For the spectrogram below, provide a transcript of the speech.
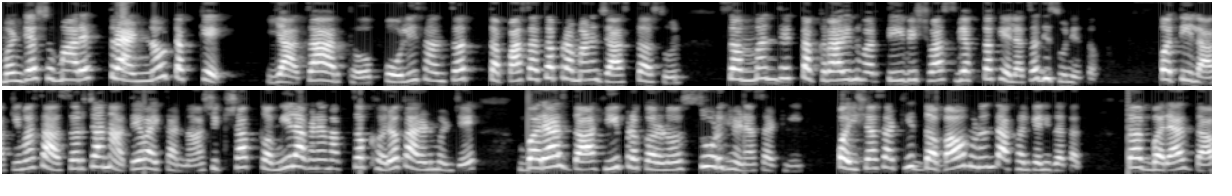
म्हणजे सुमारे त्र्याण्णव टक्के याचा अर्थ पोलिसांचं तपासाचं प्रमाण जास्त असून संबंधित तक्रारींवरती विश्वास व्यक्त केल्याचं दिसून येतं. पतीला किंवा सासरच्या नातेवाईकांना शिक्षा कमी लागण्यामागचं खरं कारण म्हणजे बऱ्याचदा ही प्रकरणं सूड घेण्यासाठी पैशासाठी दबाव म्हणून दाखल केली जातात. तर बऱ्याचदा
